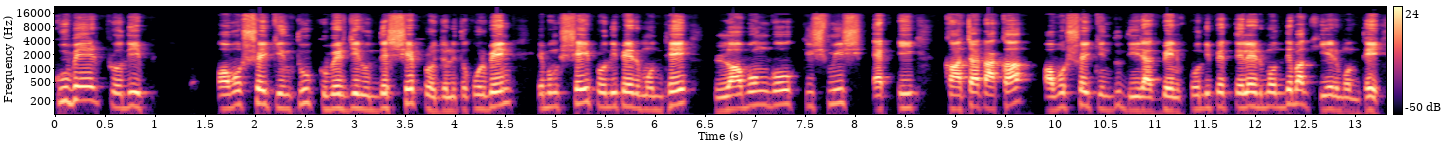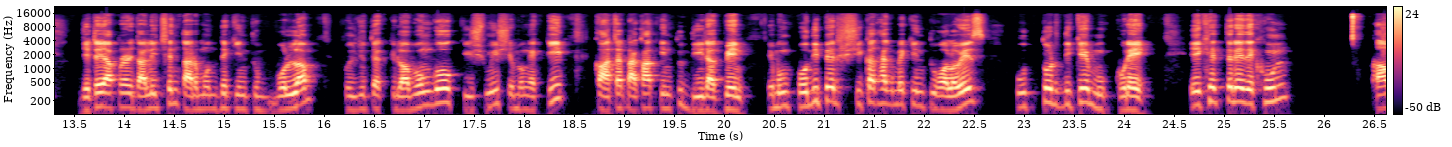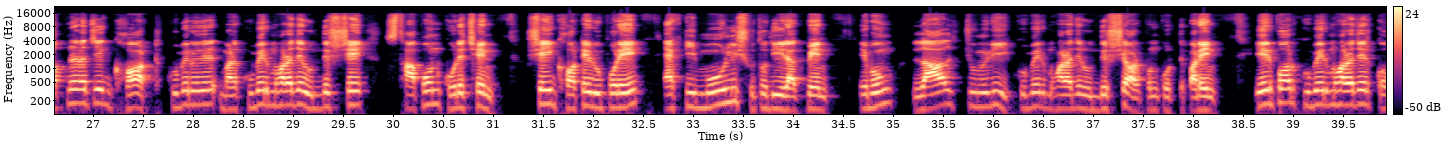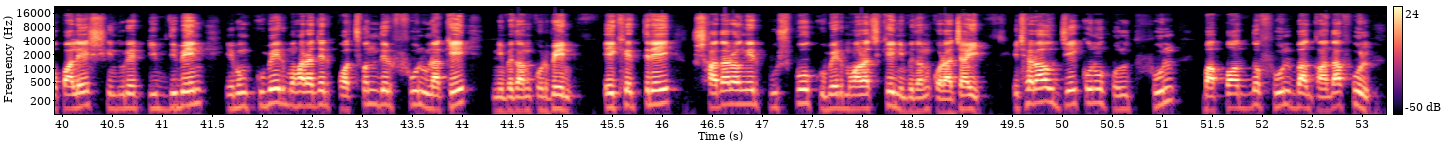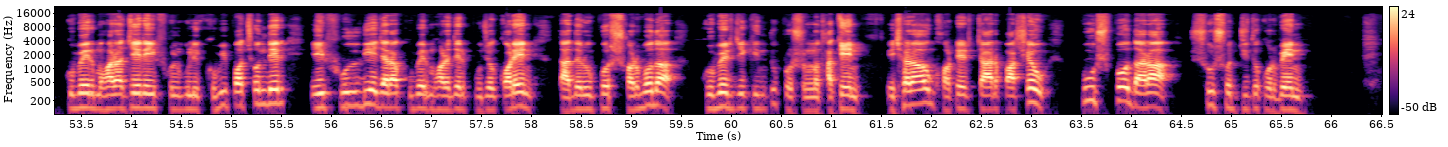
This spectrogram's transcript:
কুবের প্রদীপ অবশ্যই কিন্তু কুবেরজির উদ্দেশ্যে প্রজ্বলিত করবেন এবং সেই প্রদীপের মধ্যে লবঙ্গ, কিশমিশ, একটি কাঁচা টাকা অবশ্যই কিন্তু দিয়ে রাখবেন। প্রদীপের তেলের মধ্যে বা ঘিয়ের মধ্যে। যেটাই আপনারা জ্বালিয়েছেন, তার মধ্যে কিন্তু বললাম ফুলজুতে একটি লবঙ্গ, কিশমিশ এবং একটি কাঁচা টাকা কিন্তু দিয়ে রাখবেন। এবং প্রদীপের শিখা থাকবে কিন্তু অলওয়েজ উত্তর দিকে মুখ করে। এক্ষেত্রে দেখুন, আপনারা যে ঘট কুবের মানে কুবের মহারাজের উদ্দেশ্যে স্থাপন করেছেন সেই ঘটের উপরে একটি মৌলি সুতো দিয়ে রাখবেন এবং লাল চুনরি কুবের মহারাজের উদ্দেশ্যে অর্পণ করতে পারেন। এরপর কুবের মহারাজের কপালে সিঁদুরের টিপ দিবেন এবং কুবের মহারাজের পছন্দের ফুল উনাকে নিবেদন করবেন। এই ক্ষেত্রে সাদা রঙের পুষ্প কুবের মহারাজকে নিবেদন করা যায়। এছাড়াও যে কোনো হলুদ ফুল বা পদ্ম ফুল বা গাঁদা ফুল কুবের মহারাজের এই ফুলগুলি খুবই পছন্দের। এই ফুল দিয়ে যারা কুবের মহারাজের পুজো করেন, তাদের উপর সর্বদা কুবেরজি কিন্তু প্রসন্ন থাকেন। এছাড়াও ঘটের চারপাশেও পুষ্প দ্বারা সুসজ্জিত করবেন।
